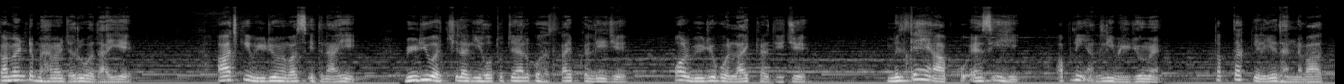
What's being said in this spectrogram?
कमेंट में हमें ज़रूर बताइए। आज की वीडियो में बस इतना ही। वीडियो अच्छी लगी हो तो चैनल को सब्सक्राइब कर लीजिए और वीडियो को लाइक कर दीजिए। मिलते हैं आपको ऐसी ही अपनी अगली वीडियो में। तब तक के लिए धन्यवाद।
